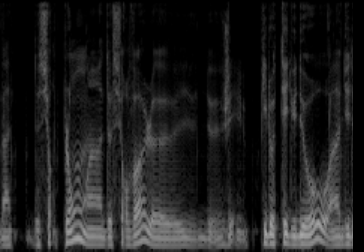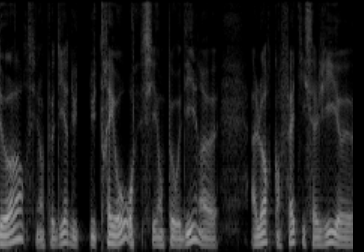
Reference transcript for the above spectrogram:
ben, de surplomb, hein, de survol, de, piloté du de haut, hein, du dehors, si l'on peut dire, du, du, très haut, si l'on peut dire alors qu'en fait, il s'agit euh,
